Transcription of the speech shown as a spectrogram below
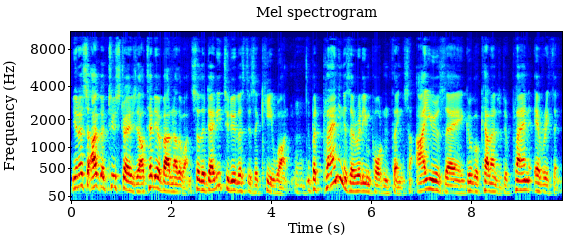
you know, so I've got two strategies. I'll tell you about another one. So the daily to-do list is a key one, mm-hmm. but planning is a really important thing. So I use a Google Calendar to plan everything.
